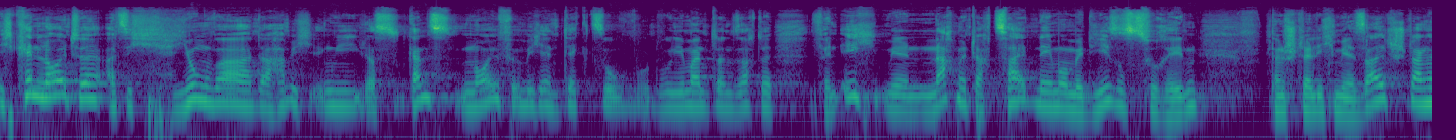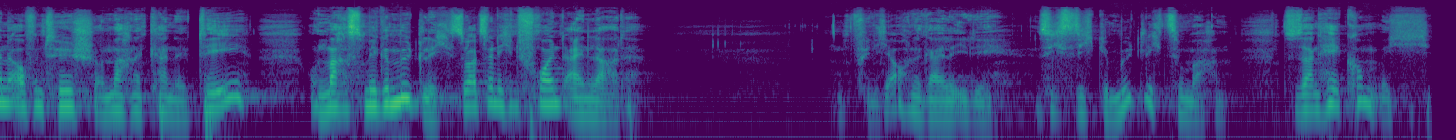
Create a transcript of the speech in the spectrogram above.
ich kenne Leute, als ich jung war, da habe ich irgendwie das ganz neu für mich entdeckt, so, wo, jemand dann sagte, wenn ich mir einen Nachmittag Zeit nehme, um mit Jesus zu reden, dann stelle ich mir Salzstangen auf den Tisch und mache eine Kanne Tee und mache es mir gemütlich, so als wenn ich einen Freund einlade. Finde ich auch eine geile Idee, sich, sich gemütlich zu machen. Zu sagen, hey komm, ich,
